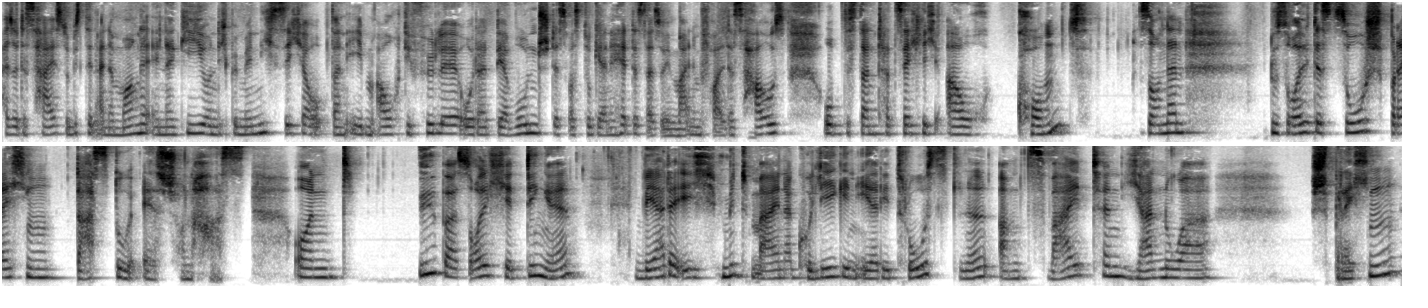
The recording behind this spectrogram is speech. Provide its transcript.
Also das heißt, du bist in einer Mangelenergie und ich bin mir nicht sicher, ob dann eben auch die Fülle oder der Wunsch, das, was du gerne hättest, also in meinem Fall das Haus, ob das dann tatsächlich auch kommt, sondern du solltest so sprechen, dass du es schon hast. Und über solche Dinge werde ich mit meiner Kollegin Eri Trostl am 2. Januar sprechen.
